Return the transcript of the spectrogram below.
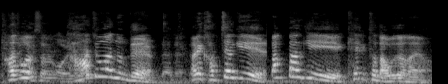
다 좋아 거기서, 어, 다 좋았는데 네네. 아니 갑자기 빡빡이 캐릭터 나오잖아요.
